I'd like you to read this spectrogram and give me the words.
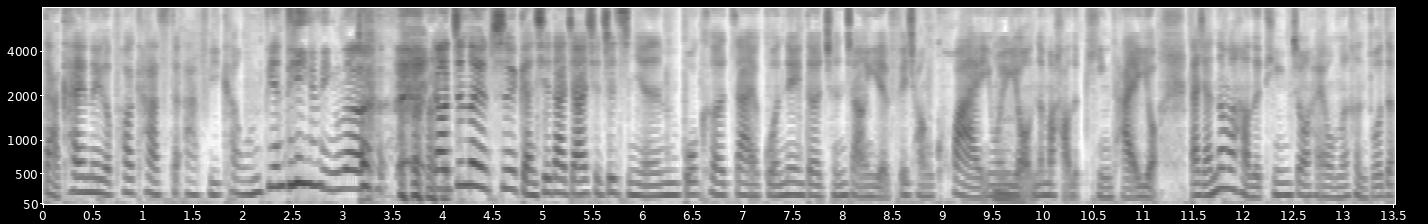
打开那个 podcast app 一看，我们变第一名了，然后真的是感谢大家，而且这几年播客在国内的成长也非常快，因为有那么好的平台，有大家那么好的听众，还有我们很多的，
